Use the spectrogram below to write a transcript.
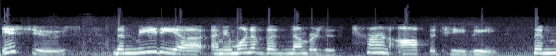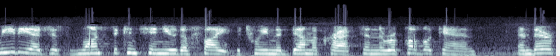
issues. The media, I mean, one of the numbers is turn off the TV. The media just wants to continue the fight between the Democrats and the Republicans, and they're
